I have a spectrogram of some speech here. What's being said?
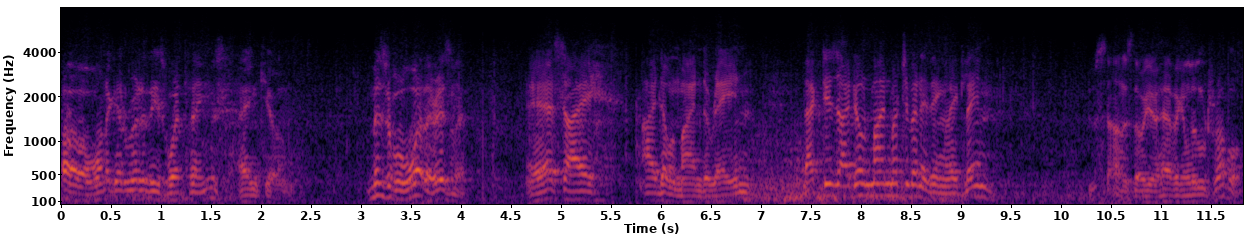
Oh, want to get rid of these wet things? Thank you. Miserable weather, isn't it? Yes, I... I don't mind the rain. Fact is, I don't mind much of anything lately. You sound as though you're having a little trouble.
